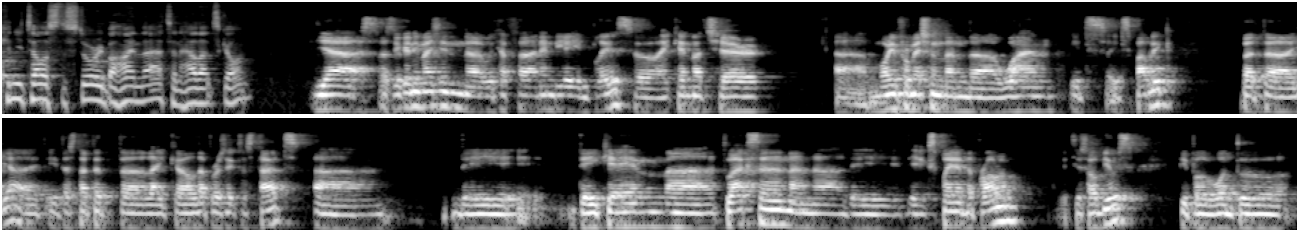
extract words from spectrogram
can you tell us the story behind that and how that's gone? Yes, as you can imagine, uh, we have an NDA in place, so I cannot share uh, more information than the one it's it's public. But uh, yeah, it, it, started uh, like all the projects start. Uh, they they came to Accent and they they explained the problem, which is obvious. People want to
